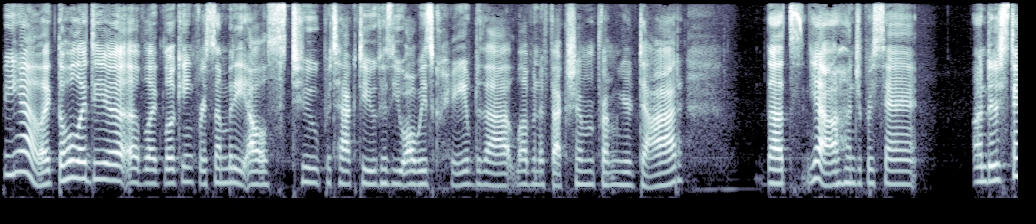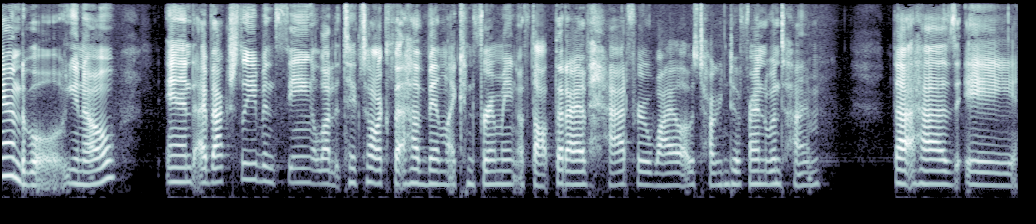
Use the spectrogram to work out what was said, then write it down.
but yeah, like the whole idea of like looking for somebody else to protect you because you always craved that love and affection from your dad. That's yeah, hundred percent understandable, you know? And I've actually been seeing a lot of TikToks that have been like confirming a thought that I have had for a while. I was talking to a friend one time that has a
